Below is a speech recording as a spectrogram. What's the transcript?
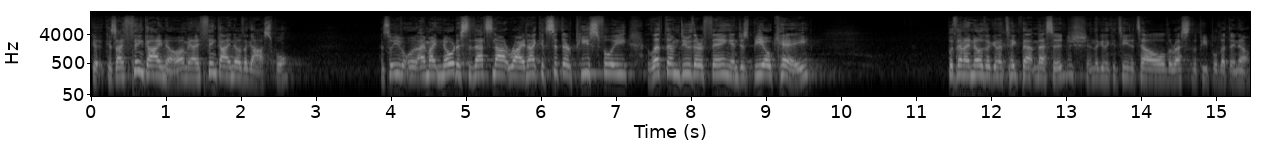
Because I think I know. I mean, I think I know the gospel. And so even I might notice that that's not right. And I could sit there peacefully, let them do their thing, and just be okay. But then I know they're going to take that message and they're going to continue to tell the rest of the people that they know.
